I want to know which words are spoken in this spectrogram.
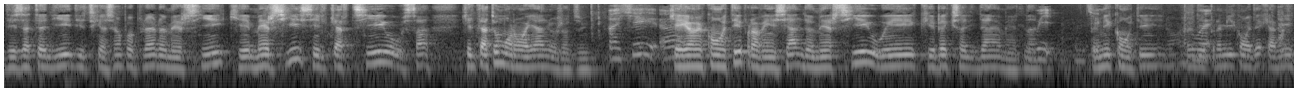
des ateliers d'éducation populaire de Mercier, qui est Mercier, c'est le quartier au centre, qui est le plateau Mont-Royal aujourd'hui, OK. ah, qui est un comté provincial de Mercier où est Québec solidaire maintenant. Oui. Premier comté, là, un Ouais. des premiers comtés qu'Amir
